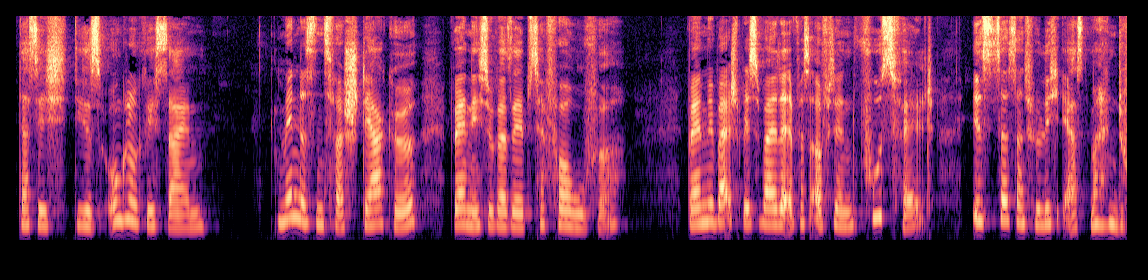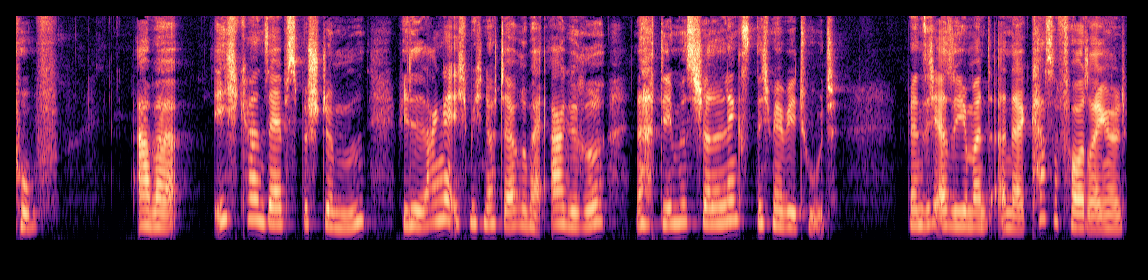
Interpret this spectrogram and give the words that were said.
dass ich dieses Unglücklichsein mindestens verstärke, wenn ich sogar selbst hervorrufe. Wenn mir beispielsweise etwas auf den Fuß fällt, ist das natürlich erstmal doof. Aber ich kann selbst bestimmen, wie lange ich mich noch darüber ärgere, nachdem es schon längst nicht mehr weh tut. Wenn sich also jemand an der Kasse vordrängelt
